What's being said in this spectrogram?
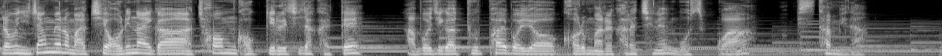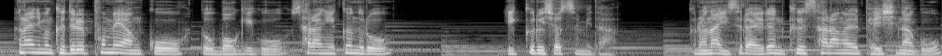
여러분 이 장면은 마치 어린아이가 처음 걷기를 시작할 때 아버지가 두 팔 벌려 걸음마를 가르치는 모습과 비슷합니다. 하나님은 그들을 품에 안고 또 먹이고 사랑의 끈으로 이끌으셨습니다. 그러나 이스라엘은 그 사랑을 배신하고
